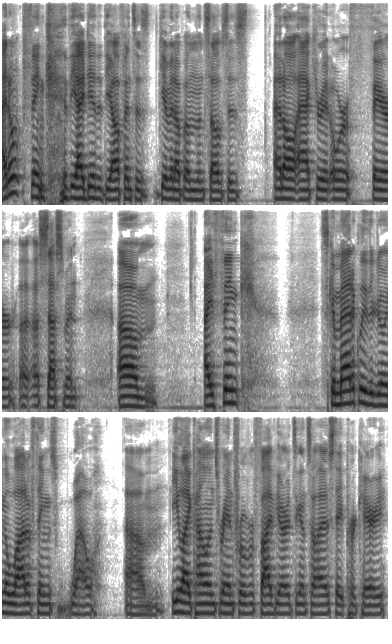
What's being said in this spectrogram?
I don't think the idea that the offense has given up on themselves is at all accurate or a fair uh, assessment. Um, I think schematically they're doing a lot of things well. Um, Eli Collins ran for over five yards against Ohio State per carry.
